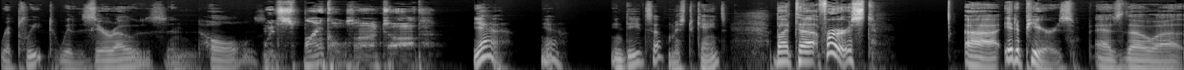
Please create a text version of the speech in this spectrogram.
replete with zeros and holes. With sprinkles on top. Yeah, yeah, indeed so, Mr. Kanes. But uh, first, uh, it appears as though uh,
